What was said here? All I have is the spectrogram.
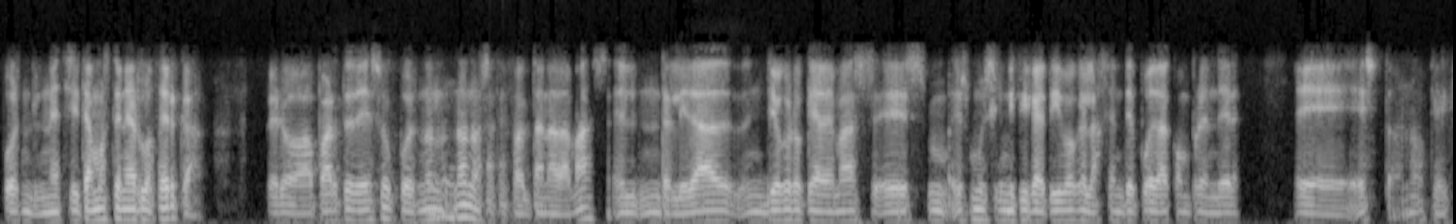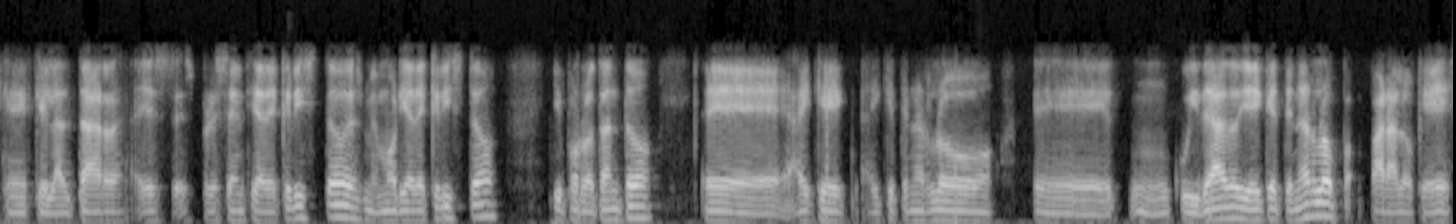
pues necesitamos tenerlo cerca pero aparte de eso pues no, no nos hace falta nada más en realidad yo creo que además es, es muy significativo que la gente pueda comprender eh, esto, ¿no? Que, que, el altar es, presencia de Cristo, es memoria de Cristo y por lo tanto eh, hay, que, hay que tenerlo eh, cuidado y hay que tenerlo para lo que es,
